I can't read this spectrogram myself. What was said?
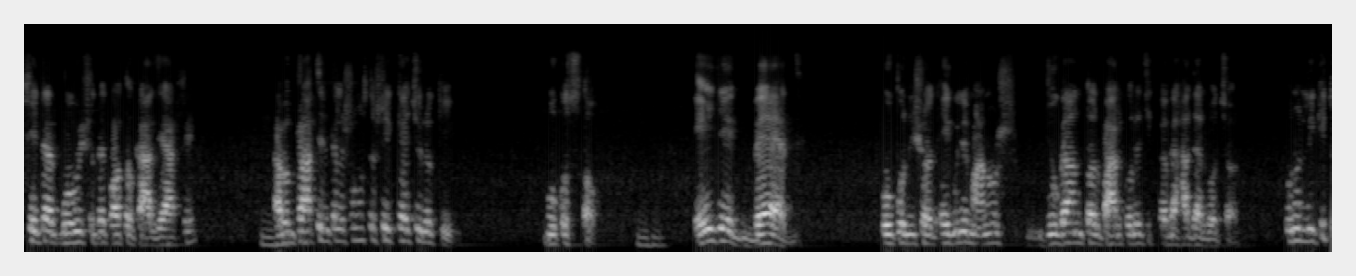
সেটার ভবিষ্যতে কত কাজে আসে? এবং প্রাচীনকালে সমস্ত শিক্ষায় ছিল কি? মুখস্থ। এই যে বেদ উপনিষদ এগুলি মানুষ যুগান্তর পার করেছে কীভাবে হাজার বছর? কোনো লিখিত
